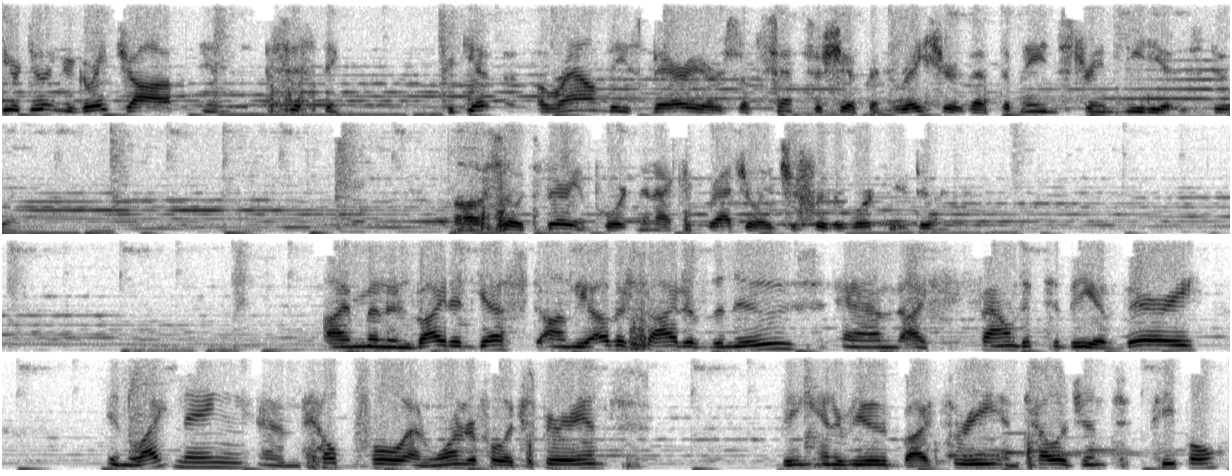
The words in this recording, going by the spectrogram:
You're doing a great job in assisting to get around these barriers of censorship and erasure that the mainstream media is doing. Uh, so it's very important, and I congratulate you for the work you're doing. I'm an invited guest on the other side of the news, and I found it to be a very enlightening and helpful and wonderful experience being interviewed by three intelligent people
